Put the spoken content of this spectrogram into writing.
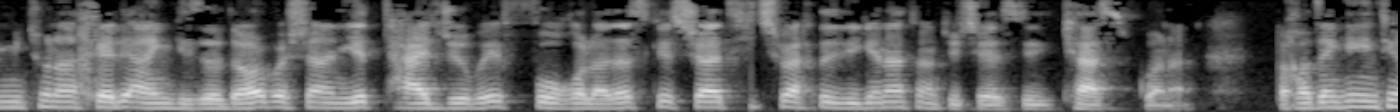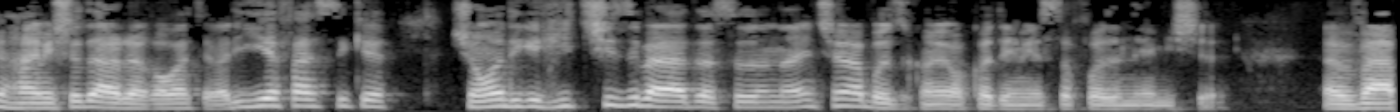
می‌تونن خیلی انگیزه دار باشن. یه تجربه فوق العاده است که شاید هیچ وقت دیگه نتونن تو چلسی کسب کنن. به خاطر اینکه این تیم همیشه در رقابته. ولی یه فصلی که شما دیگه هیچ چیزی برای دست دادن ندارین چرا بازیکن آکادمی استفاده نمیشه؟ و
